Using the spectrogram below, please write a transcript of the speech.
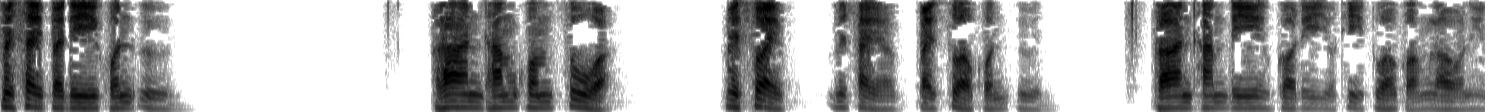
ไม่ใช่ประดีคนอื่น การทำความชั่วไม่ช่วยไม่ใช่ไปสั่วคนอื่น การทำดีก็ดีอยู่ที่ตัวของเรานี่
